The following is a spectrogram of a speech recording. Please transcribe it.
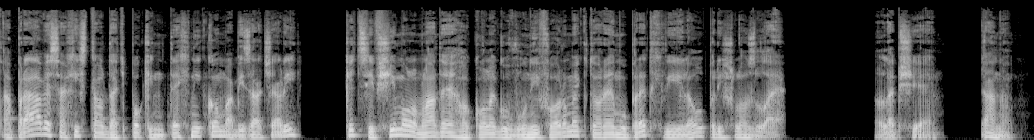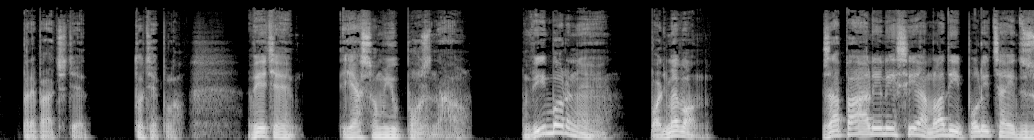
a práve sa chystal dať pokyn technikom, aby začali, keď si všimol mladého kolegu v uniforme, ktorému pred chvíľou prišlo zlé. Lepšie? Áno, prepáčte, to teplo. Viete, ja som ju poznal. Výborne, poďme von. Zapálili si a mladý policajt z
